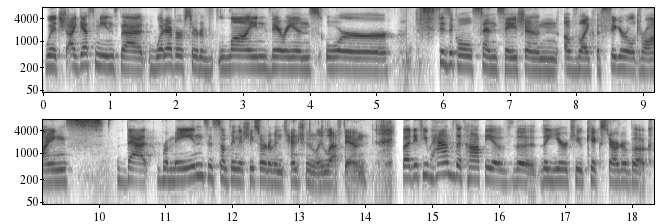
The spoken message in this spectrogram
which I guess means that whatever sort of line variance or physical sensation of like the figural drawings that remains is something that she sort of intentionally left in. But if you have the copy of the the year two Kickstarter book,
